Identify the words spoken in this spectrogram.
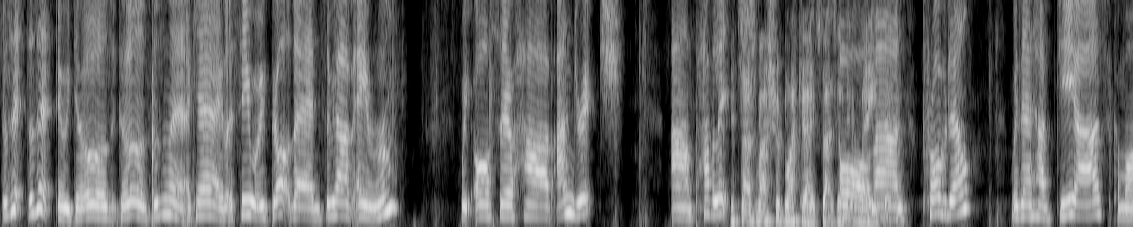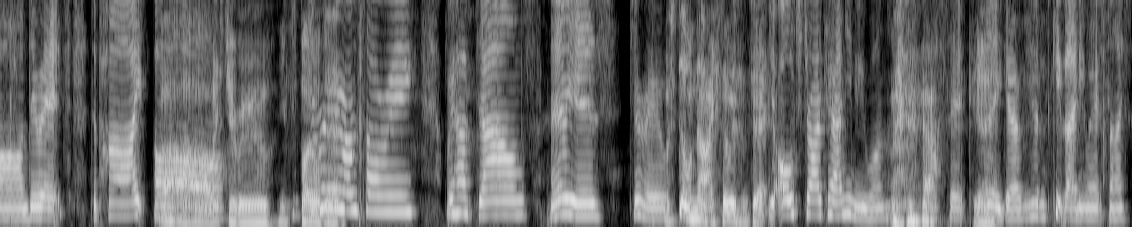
Does it? Does it? Oh, it does. It does, doesn't it? Okay, let's see what we've got then. So we have a room. We also have Andrich and Pavlich. If that's Rashford Black Edge, that's going to oh be amazing. man, Provedel. We then have Diaz. Come on, do it. Depay. Oh, Oh, it's Giroud. You've spoiled Giroud. it. I'm sorry. We have Downs. There he is. Giroud. It's still nice, though, isn't it? Your old striker and your new one. Classic. Yeah. There you go. You can keep that anyway. It's nice.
